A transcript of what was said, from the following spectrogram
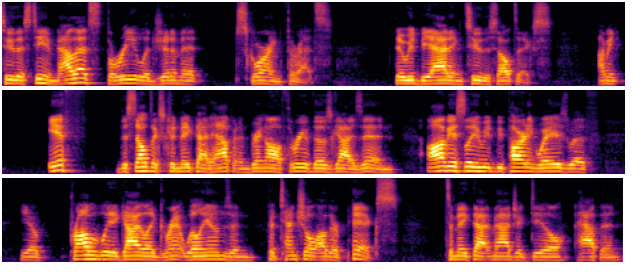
to this team, now that's three legitimate scoring threats that we'd be adding to the Celtics. I mean, if the Celtics could make that happen and bring all three of those guys in. Obviously, we'd be parting ways with, you know, probably a guy like Grant Williams and potential other picks to make that magic deal happen.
